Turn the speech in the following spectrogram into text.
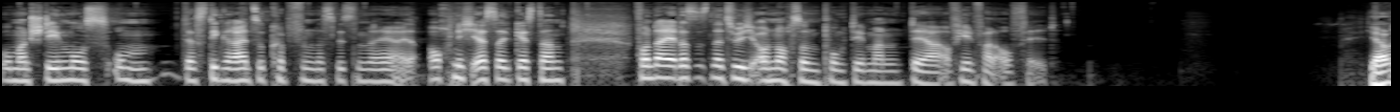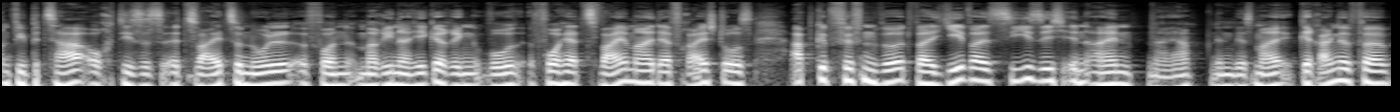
wo man stehen muss, um das Ding reinzuköpfen. Das wissen wir ja auch nicht erst seit gestern. Von daher, das ist natürlich auch noch so ein Punkt, den man, der auf jeden Fall auffällt. Ja, und wie bizarr auch dieses 2 äh, zu 0 von Marina Hegering, wo vorher zweimal der Freistoß abgepfiffen wird, weil jeweils sie sich in ein, naja, nennen wir es mal, Gerangel ver.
